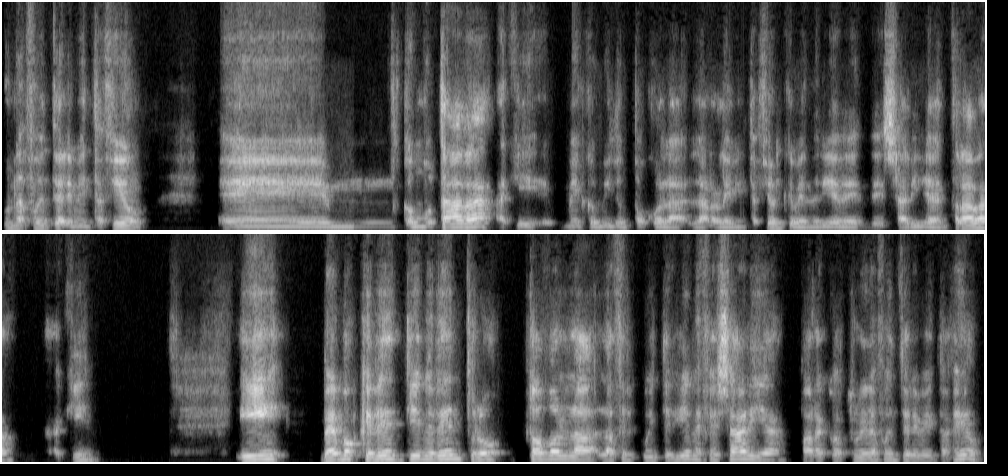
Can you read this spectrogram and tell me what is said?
una fuente de alimentación eh, conmutada. Aquí me he comido un poco la, la realimentación que vendría de, de salida a entrada, aquí. Y vemos que tiene dentro toda la, circuitería necesaria para construir la fuente de alimentación.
